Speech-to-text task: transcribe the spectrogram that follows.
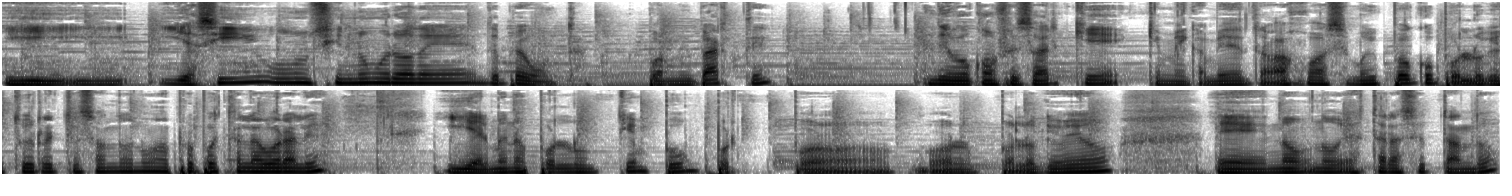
y, así un sinnúmero de, de preguntas. Por mi parte, Debo confesar que, me cambié de trabajo hace muy poco, por lo que estoy rechazando nuevas propuestas laborales y al menos por un tiempo, por, por, lo que veo, eh, no, no voy a estar aceptando.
